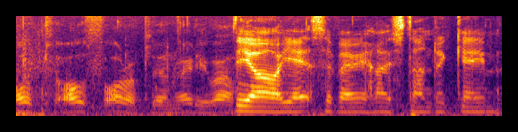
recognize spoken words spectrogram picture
All, all four are playing really well. They are, yeah, it's a very high standard game.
